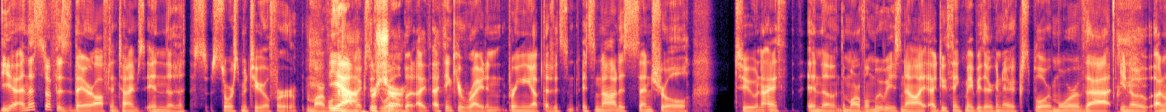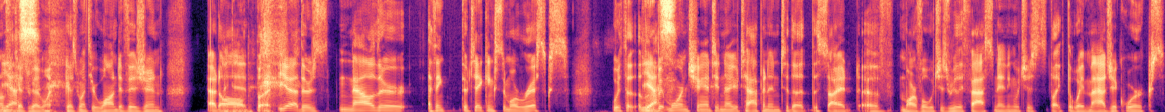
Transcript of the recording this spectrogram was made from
Yeah, and that stuff is there oftentimes in the source material for Marvel Yeah, comics for as well. sure. But I, I think you're right in bringing up that it's it's not as central to, and I in the the Marvel movies now. I, I do think maybe they're going to explore more of that. You know, I don't know if you guys went, guys went through Wandavision at all, but yeah, there's now they're I think they're taking some more risks with a, a little Yes. bit more enchanted. Now you're tapping into the the side of Marvel, which is really fascinating, which is like the way magic works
